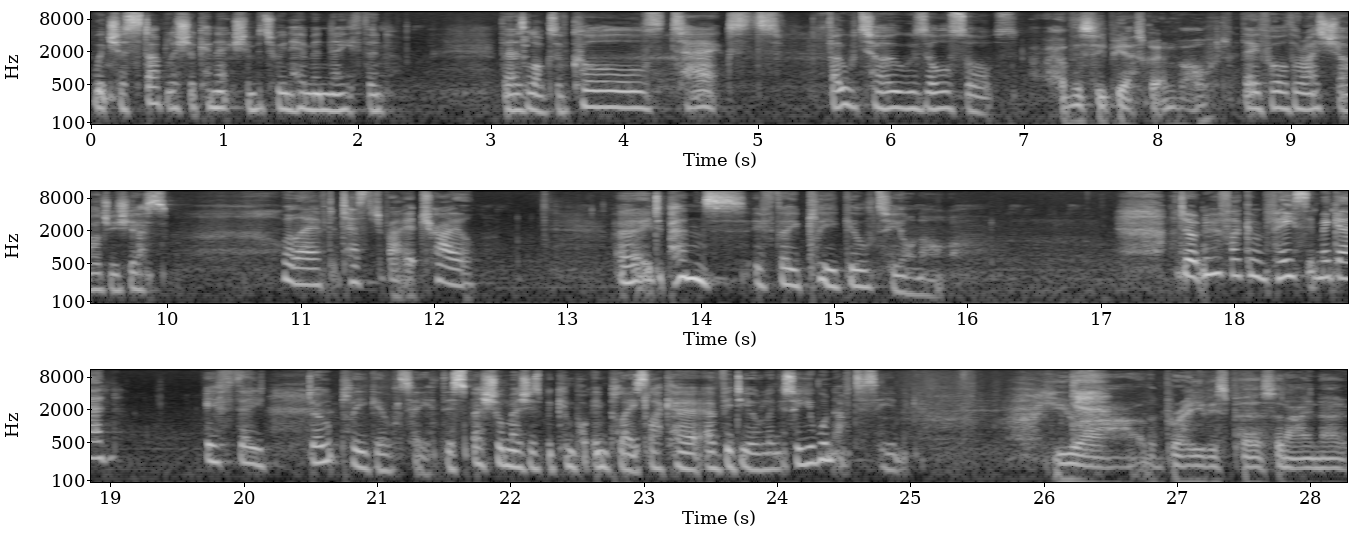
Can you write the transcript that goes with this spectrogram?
which establish a connection between him and Nathan. There's logs of calls, texts, photos, all sorts. Have the CPS got involved? They've authorised charges, yes. Will I have to testify at trial? Uh, it depends if they plead guilty or not. I don't know if I can face him again. If they don't plead guilty, there's special measures we can put in place, like a, a video link, so you wouldn't have to see him again. You are the bravest person I know.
